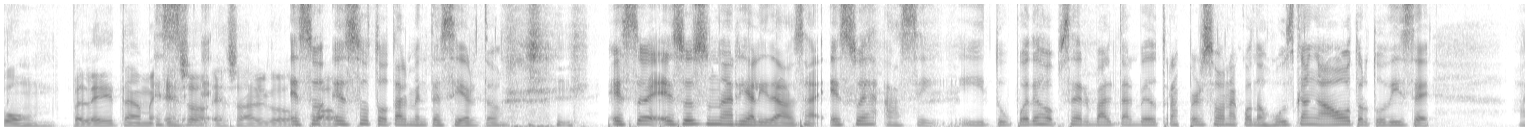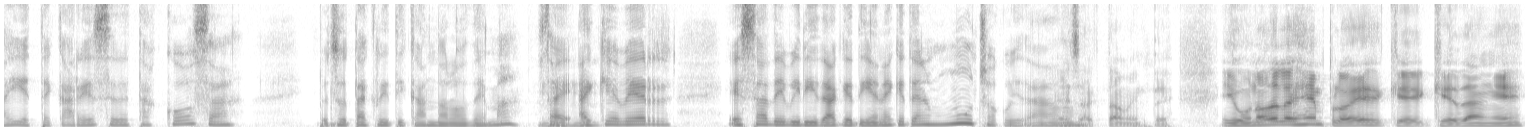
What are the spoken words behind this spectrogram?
completamente eso, eh, eso es algo eso eso totalmente cierto. Eso eso es una realidad o sea eso es así. Y tú puedes observar tal vez otras personas cuando juzgan a otro tú dices ay este carece de estas cosas pero eso está criticando a los demás. O sea hay que ver esa debilidad que tiene hay que tener mucho cuidado. Exactamente. Y uno de los ejemplos es que, que dan es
